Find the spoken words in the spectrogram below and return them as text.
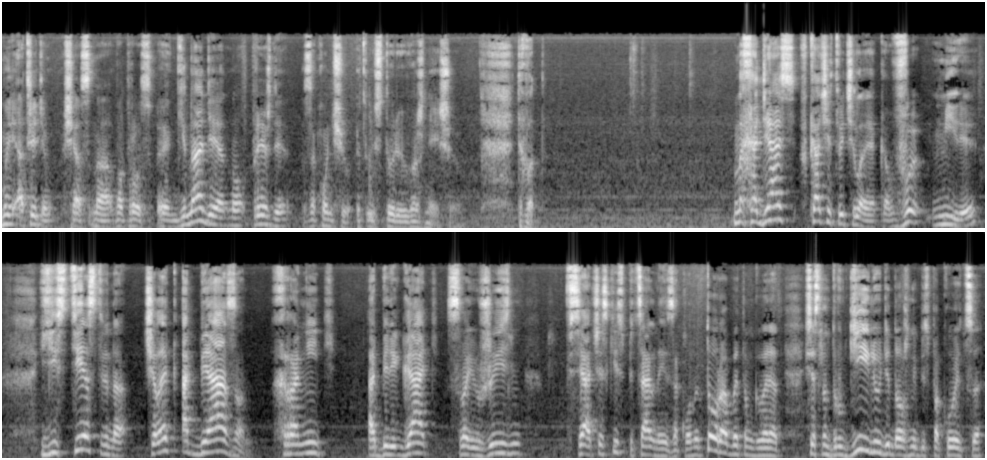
Мы ответим сейчас на вопрос э, Геннадия, но прежде закончу эту историю важнейшую. Так вот, находясь в качестве человека в мире, Естественно, человек обязан хранить, оберегать свою жизнь всячески, специальные законы Тора об этом говорят. Естественно, другие люди должны беспокоиться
